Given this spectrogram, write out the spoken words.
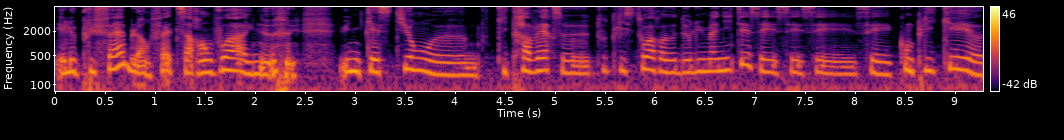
et, le plus faible. En fait, ça renvoie à une, une question euh, qui traverse toute l'histoire de l'humanité. C'est compliqué. Euh,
